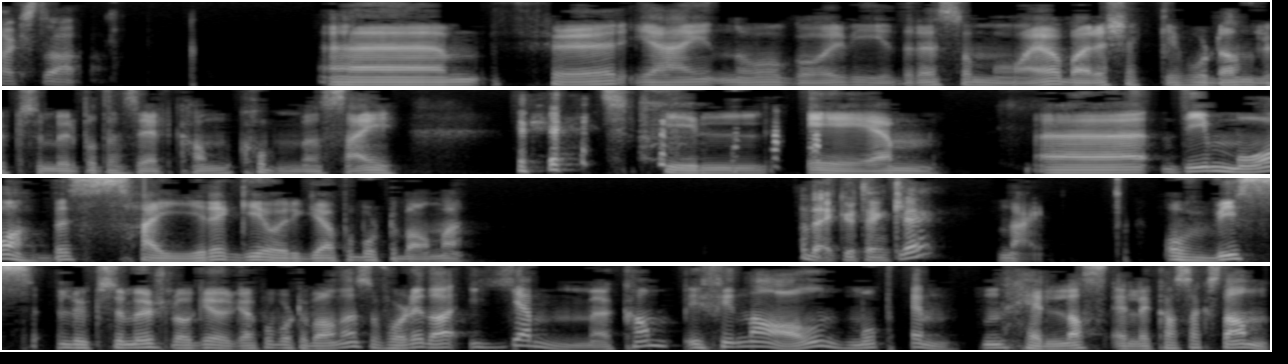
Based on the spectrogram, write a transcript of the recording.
Takk skal du ha. Um, før jeg nå går videre, så må jeg jo bare sjekke hvordan Luxembourg potensielt kan komme seg til EM. Uh, de må beseire Georgia på bortebane. Det er ikke utenkelig. Nei. Og hvis Luxembourg slår Georgia på bortebane, så får de da hjemmekamp i finalen mot enten Hellas eller Kasakhstan.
